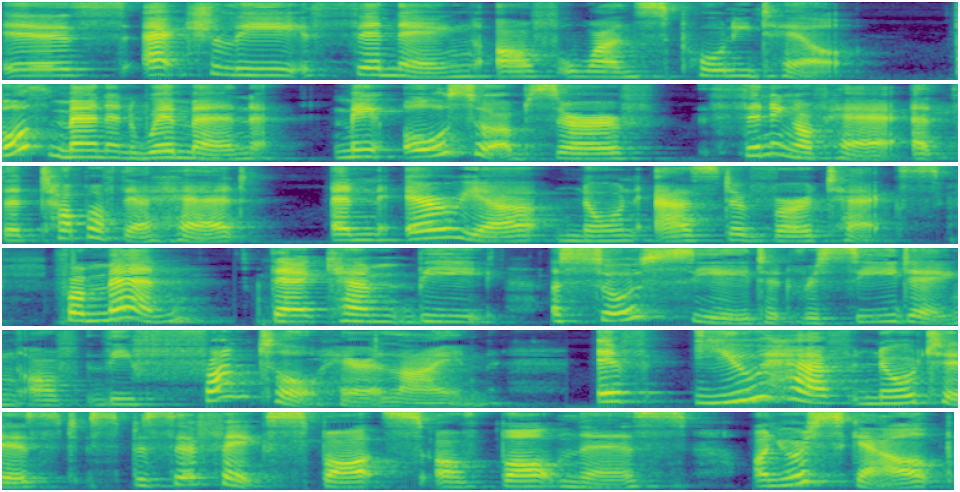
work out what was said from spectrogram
is actually thinning of one's ponytail. Both men and women may also observe thinning of hair at the top of their head, an area known as the vertex. For men, there can be associated receding of the frontal hairline. If you have noticed specific spots of baldness on your scalp,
